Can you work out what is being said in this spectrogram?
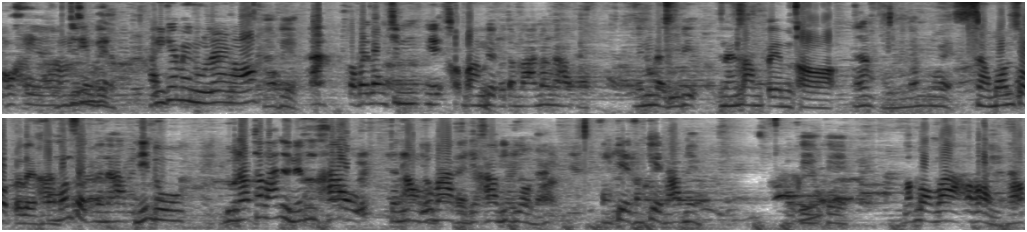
โอเคอะน้ำจิ้มโอเคอันนี้แค่เมนูแรกเนาะโอเคอะต่อไปลองชิมเนี่ยเมนูเด็ดประจำร้านบ้างนะครับเมนูไหนดีพี่แนะนำเป็นเอ่อนะผมมีน้ำด้วยแซลมอนสดไปเลยแซค่ะลมอนสดเลยนะครับอันนี้ดูดูนะครับถ้าร้านอื่นนี่คือข้าวจะนิดเยอะมากแต่นี่ข้าวนิดเดียวนะ สังเกตสังเกตนะครับนี่ โอเคโอเค รับรองว่าอร่อยนะครับ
